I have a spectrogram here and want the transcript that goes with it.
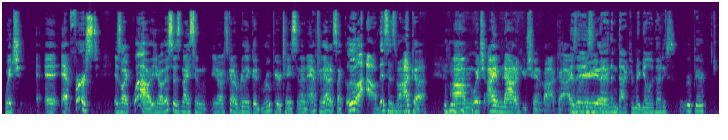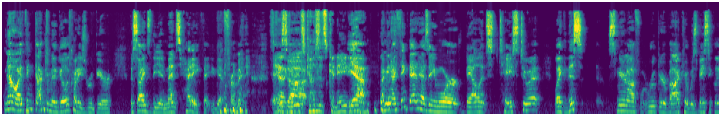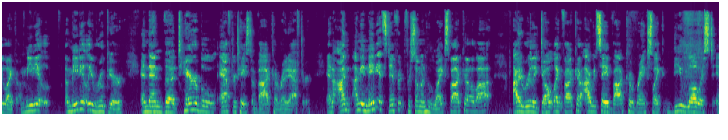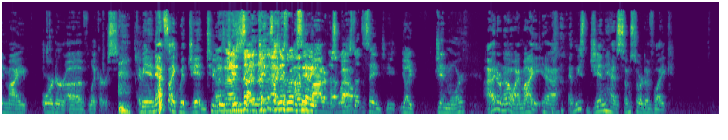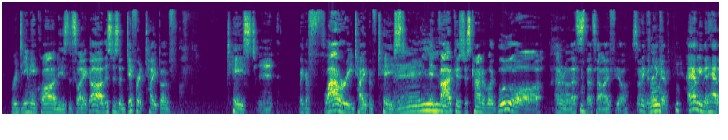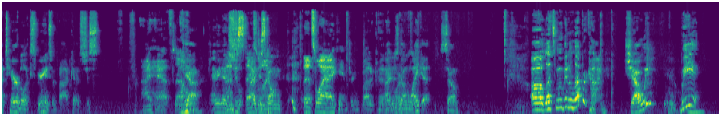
which a- at first is like, wow, you know, this is nice and you know, it's got a really good root beer taste, and then after that, it's like, wow, this is vodka. um, which I am not a huge fan of vodka. Is, it really- better than Dr. McGillicuddy's root beer? no, I think Dr. McGillicuddy's root beer, besides the immense headache that you get from it, is uh, it's because it's Canadian. yeah. I mean, I think that has a more balanced taste to it. Like this Smirnoff root beer vodka was basically like immediate, immediately root beer, and then the terrible aftertaste of vodka right after. And I'm, I mean, maybe it's different for someone who likes vodka a lot. I really don't like vodka. I would say vodka ranks like the lowest in my order of liquors. I mean, and that's like with gin too. I was, I Gin's was, like, I was, gin's I was like just about to on say, the like, bottom as I was about to say, you, you like gin more? I don't know. I might. Yeah. At least gin has some sort of like redeeming qualities. It's like, oh, this is a different type of taste, like a flowery type of taste. Mm. And vodka's just kind of like, ooh. I don't know. That's that's how I feel. It's not even From- like I've I haven't even had a terrible experience with vodka. It's just I have, so yeah. I mean, it's That's- just that's I just why. don't that's why I can't drink vodka. I just don't like it. So, uh, let's move into Leprechaun, shall we? We,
